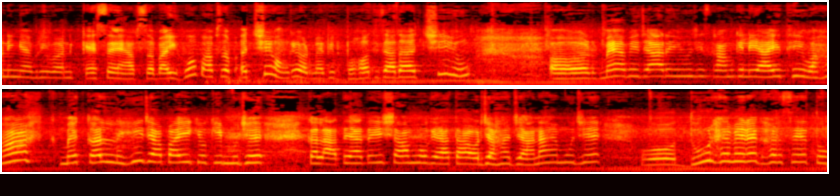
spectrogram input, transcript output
मॉर्निंग एवरीवन कैसे हैं आप सब? आई होप आप सब अच्छे होंगे और मैं भी बहुत ही ज़्यादा अच्छी हूँ। और मैं अभी जा रही हूँ जिस काम के लिए आई थी, वहाँ मैं कल नहीं जा पाई क्योंकि मुझे कल आते आते ही शाम हो गया था और जहाँ जाना है मुझे, वो दूर है मेरे घर से तो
